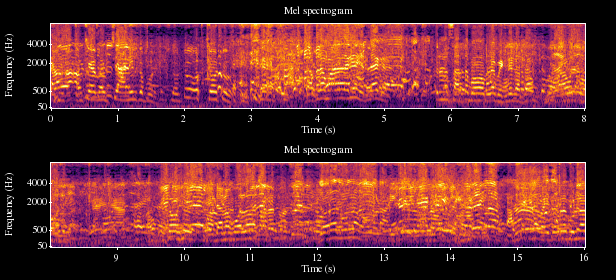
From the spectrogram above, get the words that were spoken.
आम- आमच्या ग्रुपचे अनिल कपूर. छोटू. छोटू. आपला मला लगेच घेतलाय का? मित्रांनो सात भाऊ आपल्याला भेटले आता काय होतं भाऊ ते? भाऊ बोलला जोरात बोलला भाई जोरात बोलणार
